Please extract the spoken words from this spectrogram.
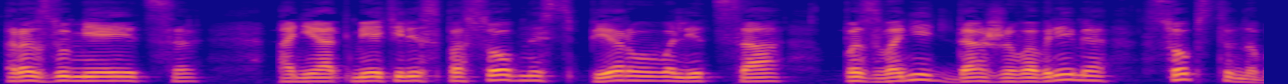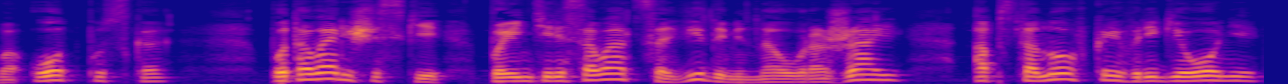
Разумеется, они отметили способность первого лица позвонить даже во время собственного отпуска – по-товарищески поинтересоваться видами на урожай, обстановкой в регионе,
